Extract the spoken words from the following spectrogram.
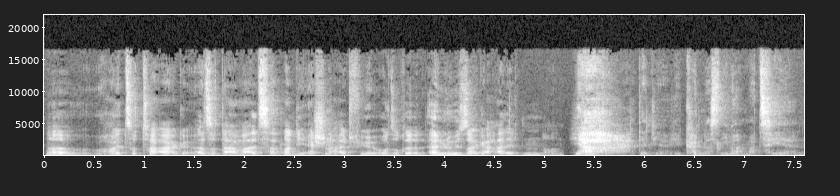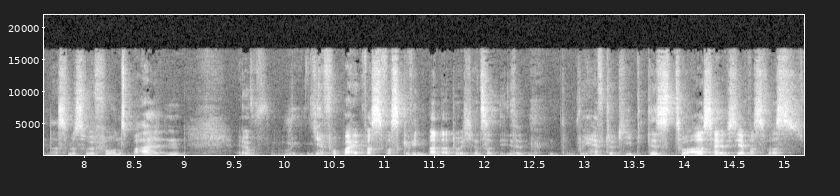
Ne, heutzutage, also damals hat man die Eschen halt für unsere Erlöser gehalten. Und ja, denn wir können das niemandem erzählen. Das müssen wir für uns behalten. Ja, wobei, was, was gewinnt man dadurch? Also, we have to keep this to ourselves. Ja, was, was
